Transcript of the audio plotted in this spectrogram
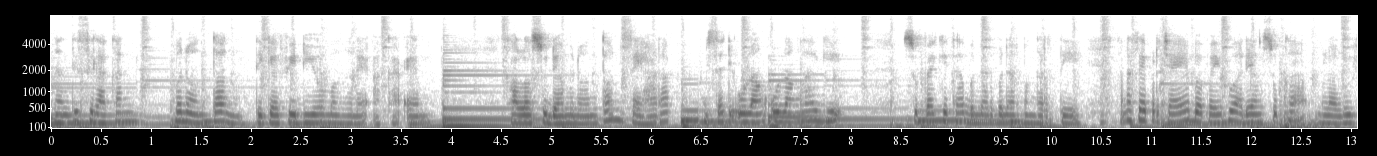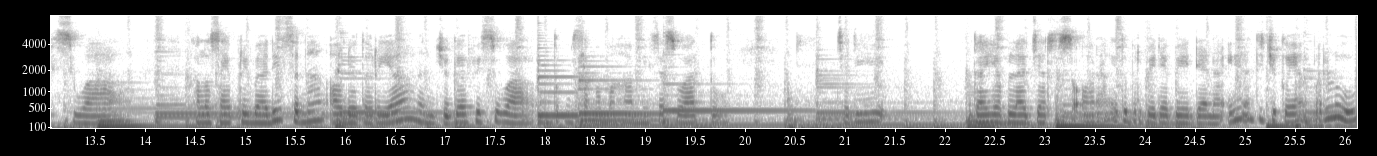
nanti silakan menonton tiga video mengenai AKM. Kalau sudah menonton, saya harap bisa diulang-ulang lagi supaya kita benar-benar mengerti. Karena saya percaya Bapak Ibu ada yang suka melalui visual. Kalau saya pribadi senang auditorial dan juga visual untuk bisa memahami sesuatu. Jadi gaya belajar seseorang itu berbeda-beda. Nah, ini nanti juga yang perlu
